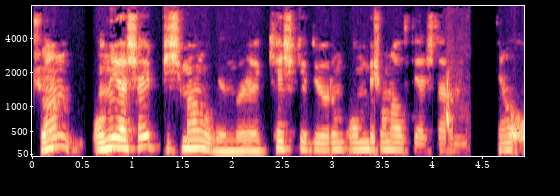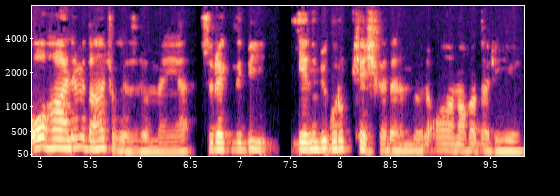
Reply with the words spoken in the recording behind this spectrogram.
Şu an onu yaşayıp pişman oluyorum. Böyle keşke diyorum 15-16 yaşlarında. Yani o halimi daha çok özlüyorum ben ya. Sürekli bir yeni bir grup keşfederim böyle. Aa ne kadar iyi.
